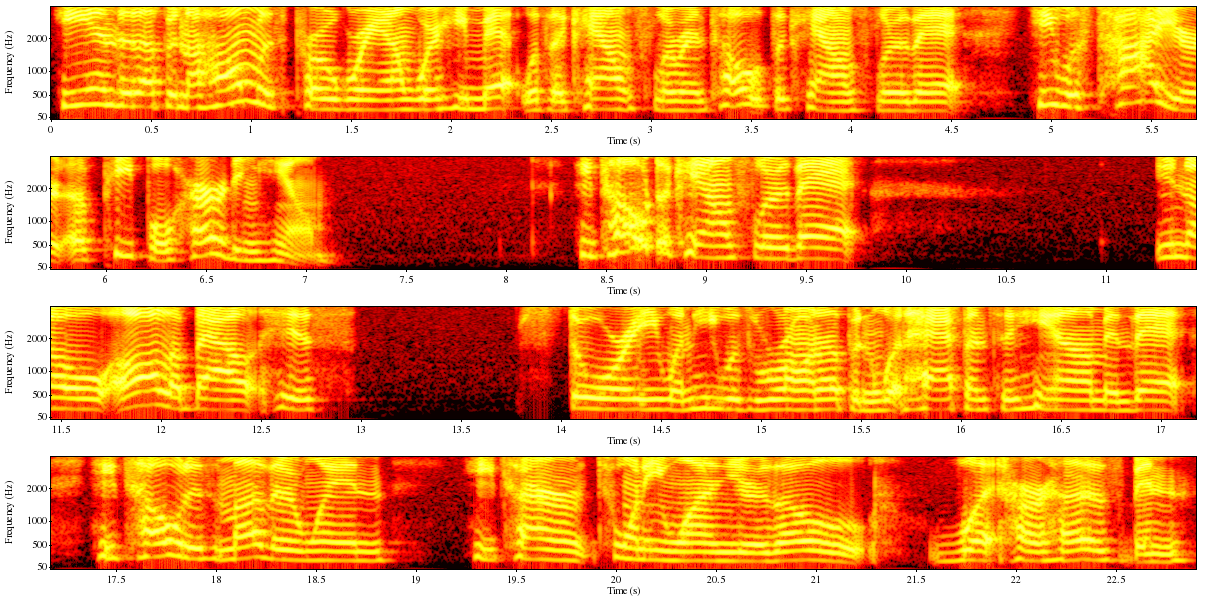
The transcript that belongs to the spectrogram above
He ended up in a homeless program where he met with a counselor and told the counselor that he was tired of people hurting him. He told the counselor that, you know, all about his story when he was growing up and what happened to him, and that he told his mother when he turned 21 years old what her husband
